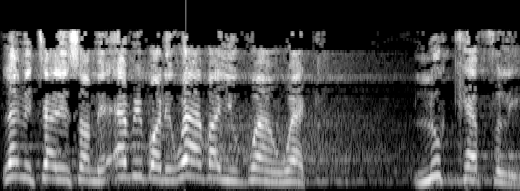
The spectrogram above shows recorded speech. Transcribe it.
Let me tell you something. Everybody, wherever you go and work, look carefully.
